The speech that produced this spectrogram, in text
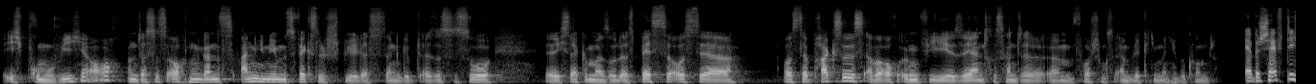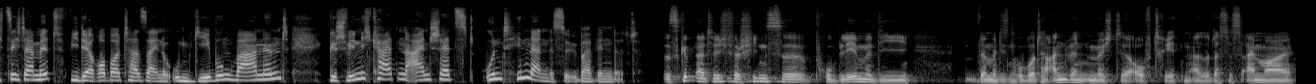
Ich promoviere hier auch und das ist auch ein ganz angenehmes Wechselspiel, das es dann gibt. Also es ist so, äh, ich sage immer so, das Beste aus der, aus der Praxis, aber auch irgendwie sehr interessante ähm, Forschungseinblicke, die man hier bekommt. Er beschäftigt sich damit, wie der Roboter seine Umgebung wahrnimmt, Geschwindigkeiten einschätzt und Hindernisse überwindet. Es gibt natürlich verschiedenste Probleme, die, wenn man diesen Roboter anwenden möchte, auftreten. Also das ist einmal,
